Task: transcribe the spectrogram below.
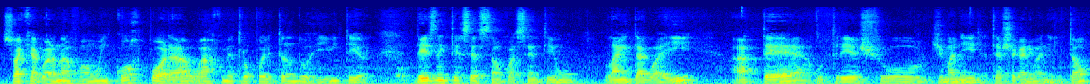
só que agora nós vamos incorporar o arco metropolitano do Rio inteiro, desde a interseção com a 101 lá em Itaguaí até o trecho de Manilha, até chegar em Manilha. Então,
